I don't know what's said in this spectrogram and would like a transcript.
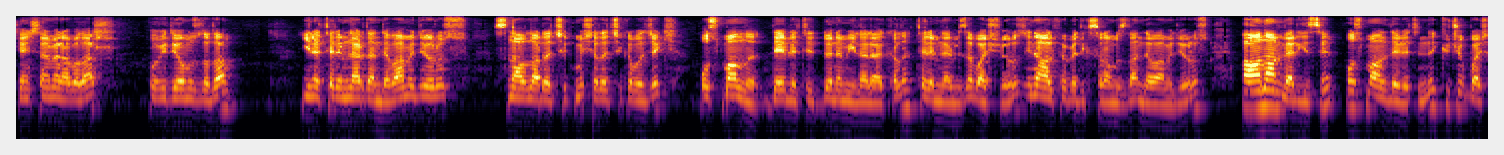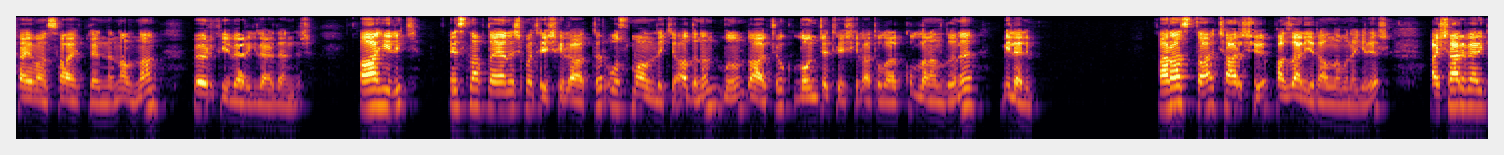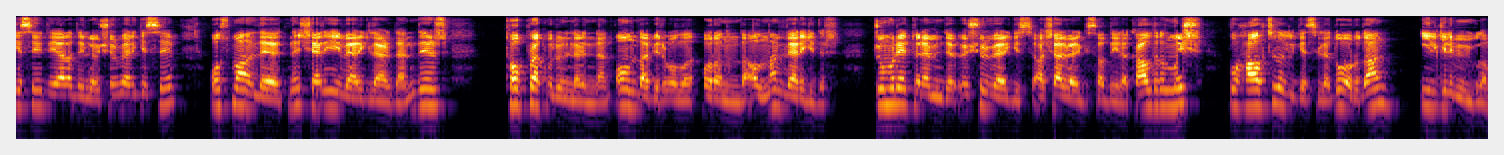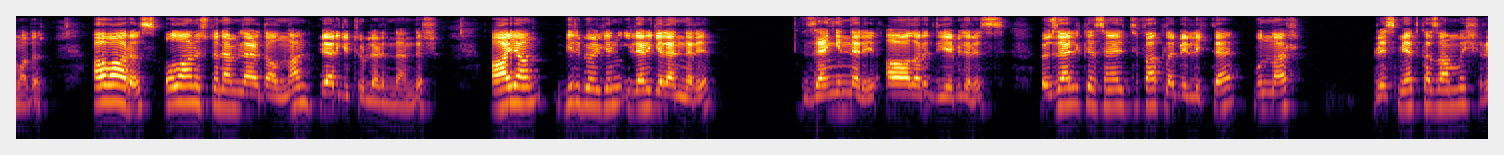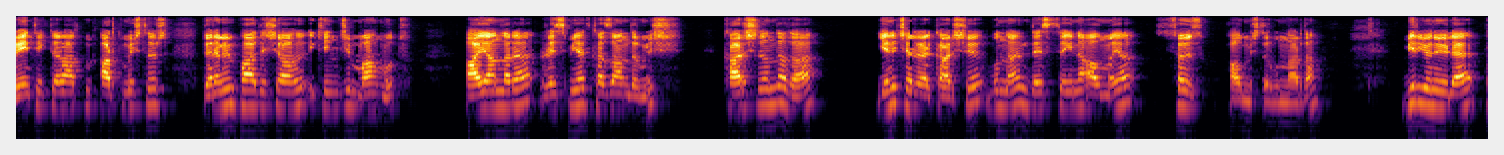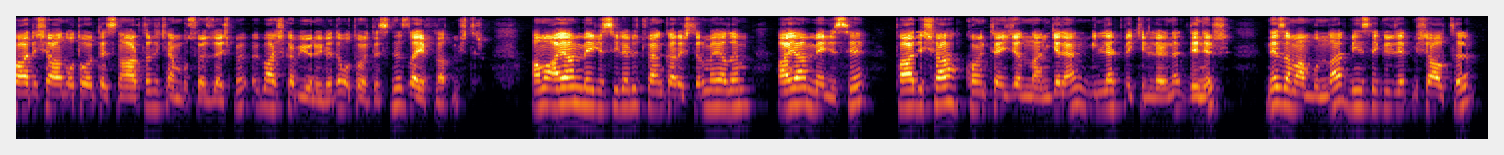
Gençler merhabalar. Bu videomuzda da yine terimlerden devam ediyoruz. Sınavlarda çıkmış ya da çıkabilecek Osmanlı Devleti dönemiyle alakalı terimlerimize başlıyoruz. Yine alfabetik sıramızdan devam ediyoruz. Anan vergisi Osmanlı Devleti'nde küçükbaş hayvan sahiplerinden alınan örfi vergilerdendir. Ahilik esnaf dayanışma teşkilatıdır. Osmanlı'daki adının bunun daha çok lonca teşkilatı olarak kullanıldığını bilelim. Arasta, çarşı, pazar yeri anlamına gelir. Aşar vergisi, diğer adıyla öşür vergisi, Osmanlı Devleti'nde şer'i vergilerdendir. Toprak ürünlerinden onda bir oranında alınan vergidir. Cumhuriyet döneminde öşür vergisi, aşar vergisi adıyla kaldırılmış. Bu halkçılık ilkesiyle doğrudan ilgili bir uygulamadır. Avarız, olağanüstü dönemlerde alınan vergi türlerindendir. Ayan, bir bölgenin ileri gelenleri, zenginleri, ağaları diyebiliriz. Özellikle Sened İttifak'la birlikte bunlar resmiyet kazanmış, reytingleri art, artmıştır. Dönemin padişahı 2. Mahmut ayanlara resmiyet kazandırmış. Karşılığında da Yeniçerilere karşı bunların desteğini almaya söz almıştır bunlardan. Bir yönüyle padişahın otoritesini artırırken bu sözleşme başka bir yönüyle de otoritesini zayıflatmıştır. Ama Ayan Meclisi ile lütfen karıştırmayalım. Ayan Meclisi padişah kontenjanından gelen milletvekillerine denir. Ne zaman bunlar? 1876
